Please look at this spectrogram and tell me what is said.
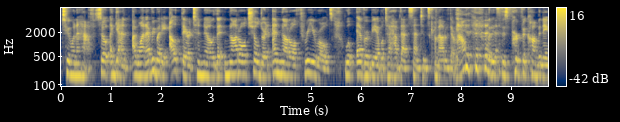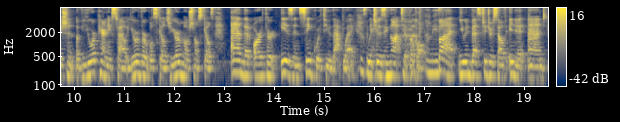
Two and a half. So again, I want everybody out there to know that not all children and not all three-year-olds will ever be able to have that sentence come out of their mouth. but it's this perfect combination of your parenting style, your verbal skills, your emotional skills, and that Arthur is in sync with you that way, which is not typical. Amazing. but you invested yourself in it and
